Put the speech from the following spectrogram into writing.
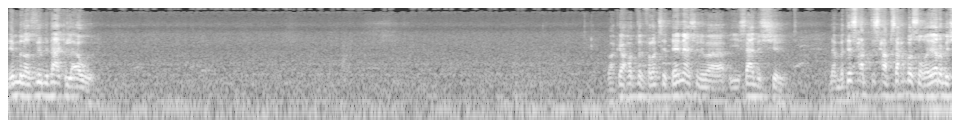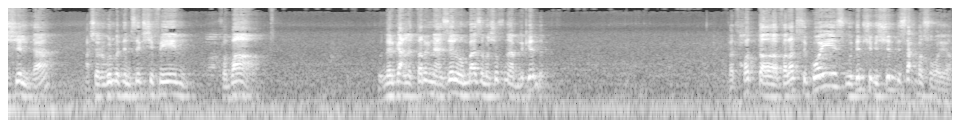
لم القصدير بتاعك الأول. وبعد كده حط ال flux التاني عشان يبقى يساعد ال shield. لما تسحب تسحب سحبة صغيرة بال shield ها عشان الرجول ما تمسكش فين؟ في بعض. ونرجع نضطر نعزلهم بقى زي ما شفنا قبل كده. فتحط flux كويس وتمشي بال shield سحبة صغيرة.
